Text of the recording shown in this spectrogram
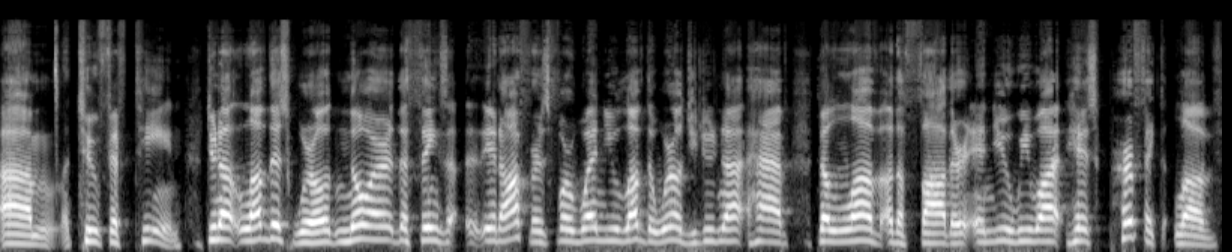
um, 215. Do not love this world, nor the things it offers. For when you love the world, you do not have the love of the Father in you. We want his perfect love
